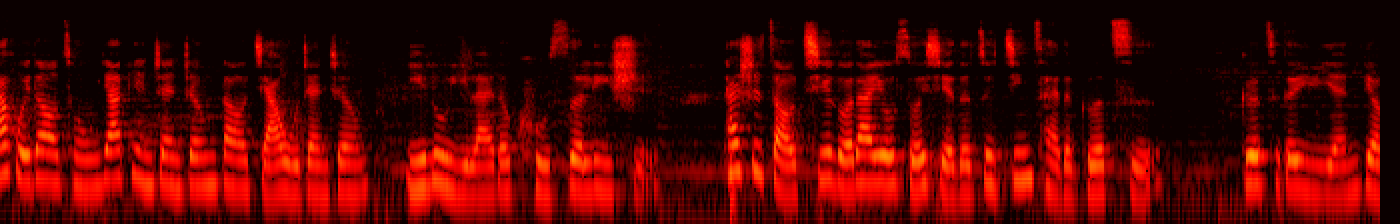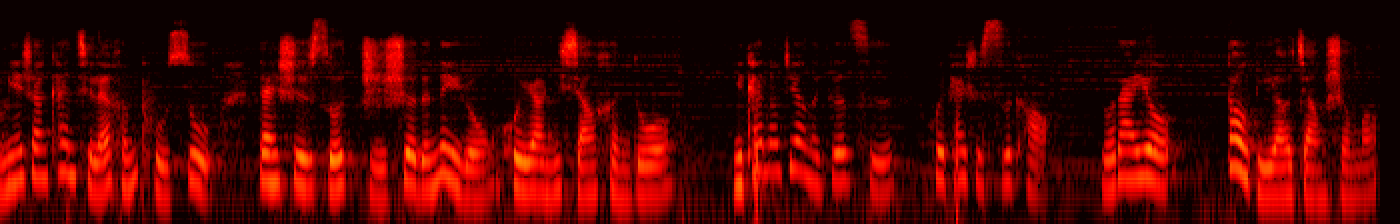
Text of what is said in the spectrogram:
拉回到从鸦片战争到甲午战争一路以来的苦涩历史，它是早期罗大佑所写的最精彩的歌词。歌词的语言表面上看起来很朴素，但是所指涉的内容会让你想很多。你看到这样的歌词，会开始思考罗大佑到底要讲什么。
